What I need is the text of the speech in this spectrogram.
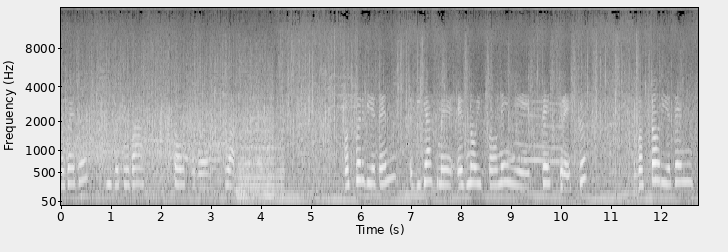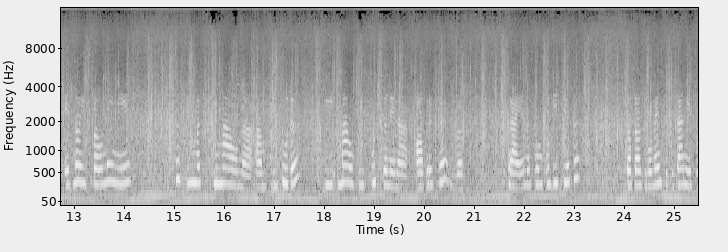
Победа и за това толкова сладка. В първия ден видяхме едно изпълнение без грешка. Във втория ден едно изпълнение с максимална амплитуда и малко изпускане на обръча в края на композицията. До този момент съчетанието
